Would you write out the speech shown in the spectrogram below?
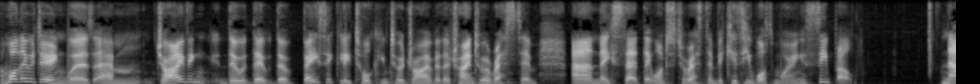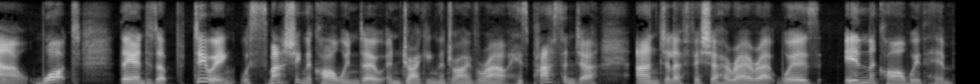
and what they were doing was um, driving. They they, they were basically talking to a driver. They're trying to arrest him, and they said they wanted to arrest him because he wasn't wearing a seatbelt. Now, what they ended up doing was smashing the car window and dragging the driver out. His passenger, Angela Fisher Herrera, was in the car with him,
